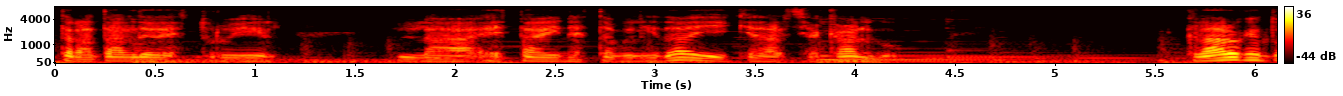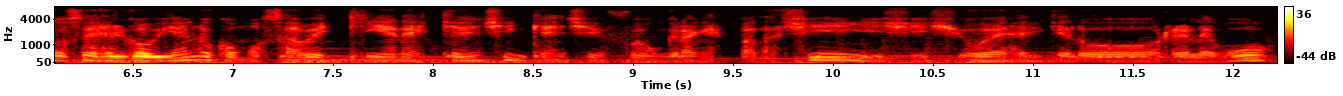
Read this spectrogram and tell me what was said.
tratar de destruir la, esta inestabilidad y quedarse a cargo. Claro que entonces el gobierno, como sabe quién es Kenshin, Kenshin fue un gran espadachín y Shishio es el que lo relevó,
